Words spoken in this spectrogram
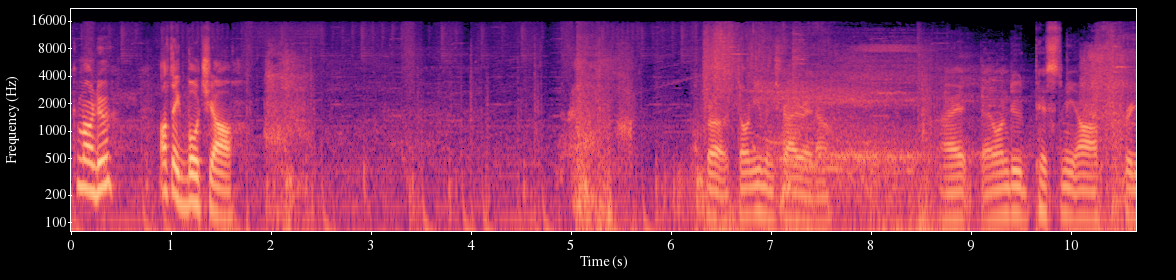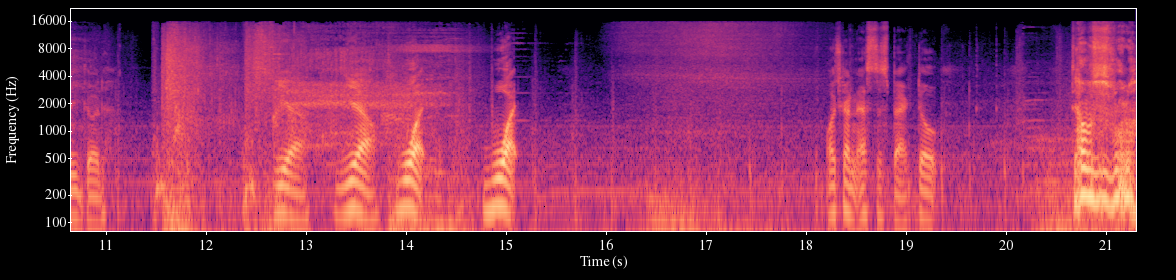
Come on, dude. I'll take both y'all. Bro, don't even try right now. Alright, that one dude pissed me off pretty good. Yeah, yeah, what? What? Oh, I just got an Estus back, dope. That was just one. I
